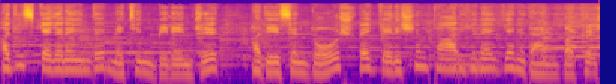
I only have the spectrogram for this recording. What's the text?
hadis geleneğinde metin bilinci, hadisin doğuş ve gelişim tarihine yeniden bakış.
